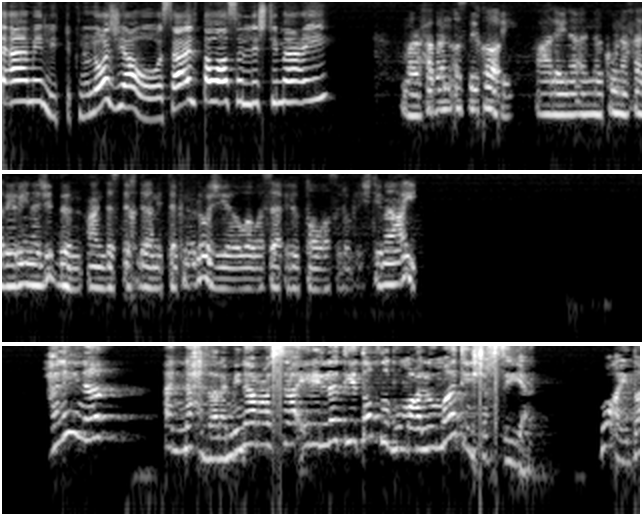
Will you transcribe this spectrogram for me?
الآمن للتكنولوجيا ووسائل التواصل الاجتماعي؟ مرحبا أصدقائي علينا أن نكون حذرين جدا عند استخدام التكنولوجيا ووسائل التواصل الاجتماعي. علينا أن نحذر من الرسائل التي تطلب معلومات شخصية. وأيضا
